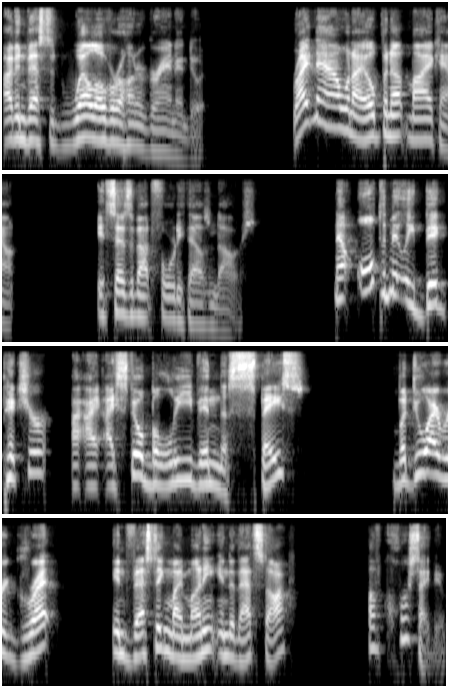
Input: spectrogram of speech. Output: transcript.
I've invested well over 100 grand into it. Right now, when I open up my account, it says about $40,000. Now, ultimately, big picture, I, I still believe in the space, but do I regret investing my money into that stock? Of course I do.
